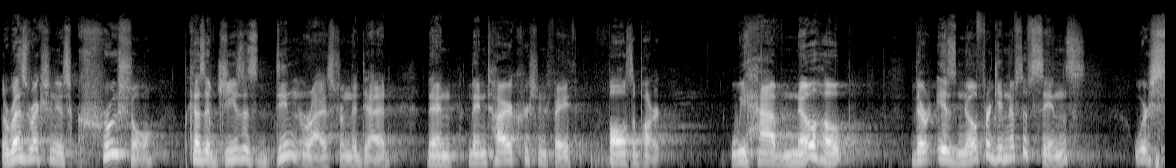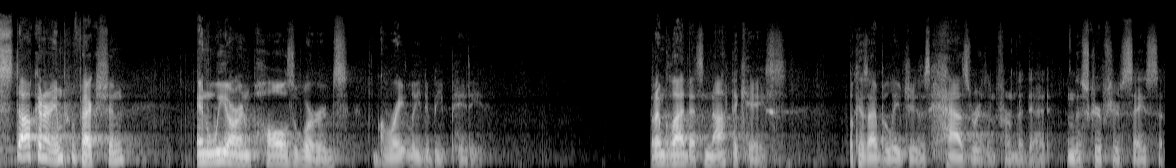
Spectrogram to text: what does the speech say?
The resurrection is crucial because if Jesus didn't rise from the dead, then the entire Christian faith falls apart. We have no hope, there is no forgiveness of sins, we're stuck in our imperfection, and we are, in Paul's words, greatly to be pitied. But I'm glad that's not the case because I believe Jesus has risen from the dead, and the scriptures say so.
